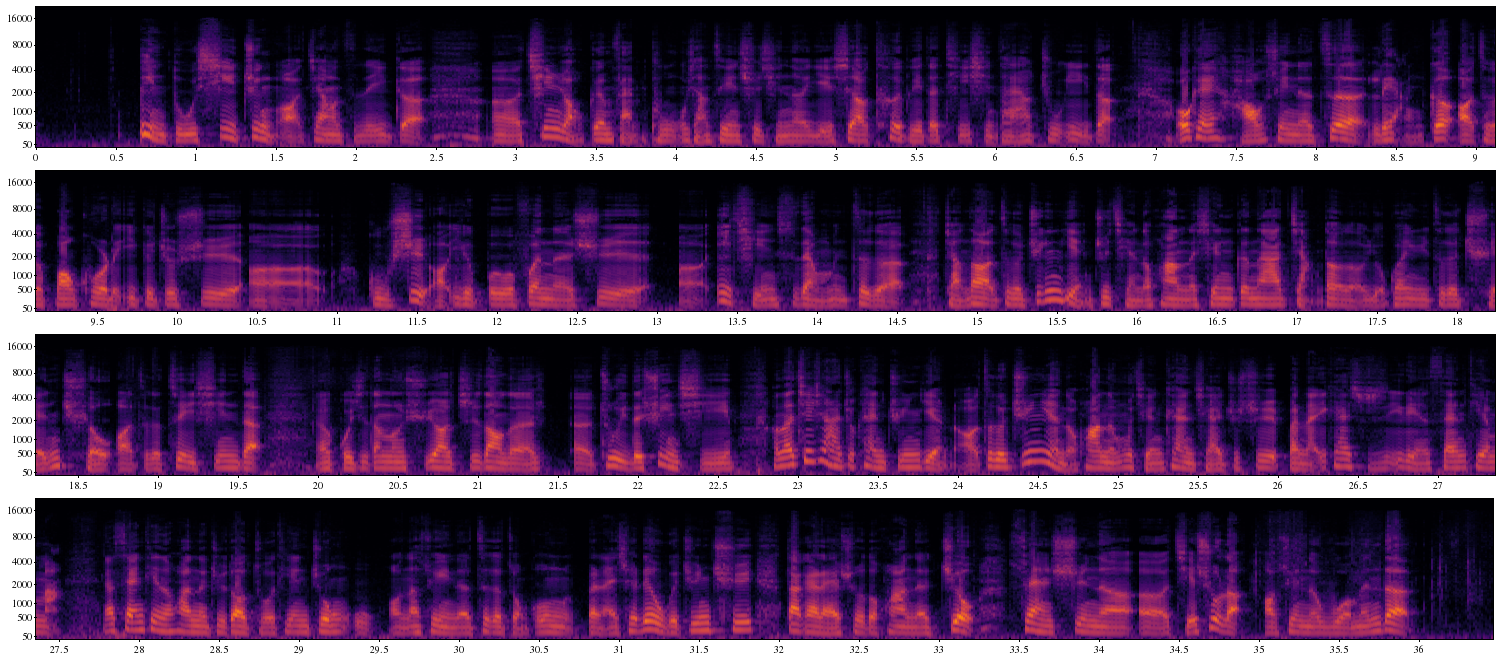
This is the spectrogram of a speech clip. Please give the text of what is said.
病毒细菌啊，这样子的一个呃侵扰跟反扑，我想这件事情呢也是要特别的提醒大家注意的。OK，好，所以呢这两个啊，这个包括了一个就是呃。股市啊，一个部分呢是呃疫情是在我们这个讲到这个军演之前的话呢，先跟大家讲到了有关于这个全球啊这个最新的呃国际当中需要知道的呃注意的讯息。好，那接下来就看军演了啊。这个军演的话呢，目前看起来就是本来一开始是一连三天嘛，那三天的话呢就到昨天中午哦，那所以呢这个总共本来是六个军区，大概来说的话呢，就算是呢呃结束了哦，所以呢我们的。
